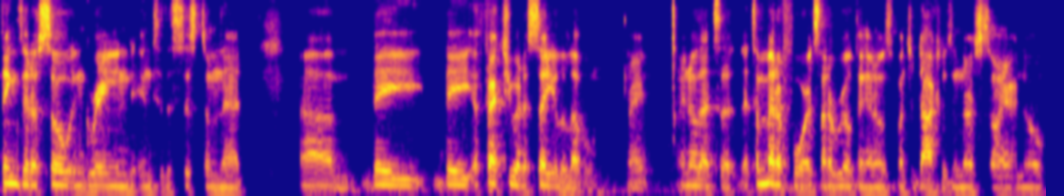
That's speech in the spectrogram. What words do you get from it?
things that are so ingrained into the system that um, they they affect you at a cellular level, right? I know that's a that's a metaphor. It's not a real thing. I know it's a bunch of doctors and nurses on here. I know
